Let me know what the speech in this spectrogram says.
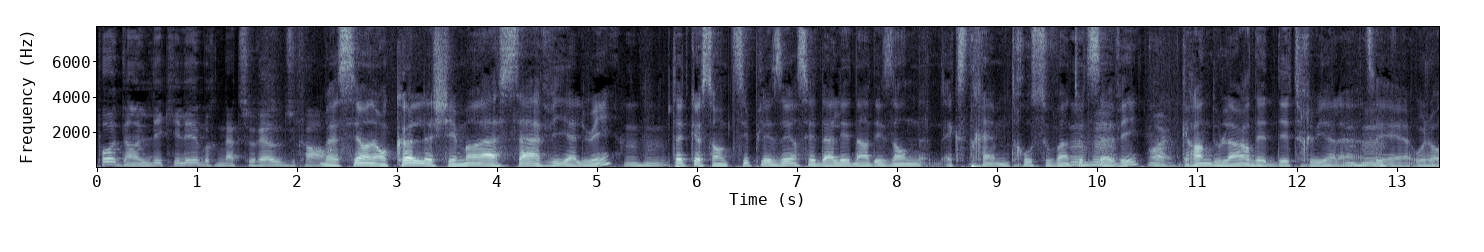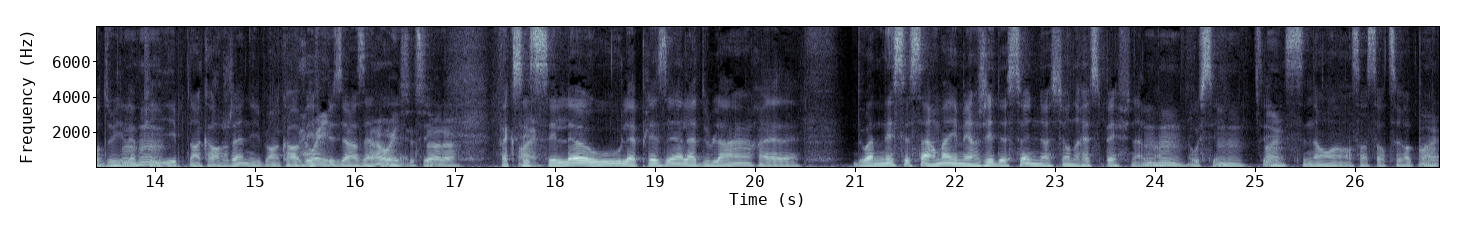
pas dans l'équilibre naturel du corps. Ben, si on, on colle le schéma à sa vie à lui, Mhm. peut-être que son petit plaisir, c'est d'aller dans des zones extrêmes trop souvent toute Mhm. sa vie. Ouais. Grande douleur d'être détruit à la- Mhm. aujourd'hui. là, Mhm. Puis il est encore jeune, il va encore Ah vivre plusieurs années. Ah oui, là, c'est sais. ça, là. Fait que c'est là où le plaisir à la douleur euh, doit nécessairement émerger de ça une notion de respect finalement Mhm. aussi. Mhm. Ouais. Sinon, on s'en sortira pas. Ouais.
